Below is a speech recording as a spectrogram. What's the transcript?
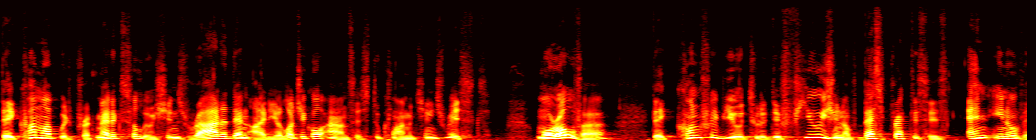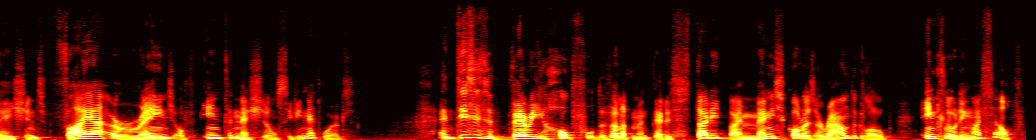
They come up with pragmatic solutions rather than ideological answers to climate change risks. Moreover, they contribute to the diffusion of best practices and innovations via a range of international city networks. And this is a very hopeful development that is studied by many scholars around the globe, including myself.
